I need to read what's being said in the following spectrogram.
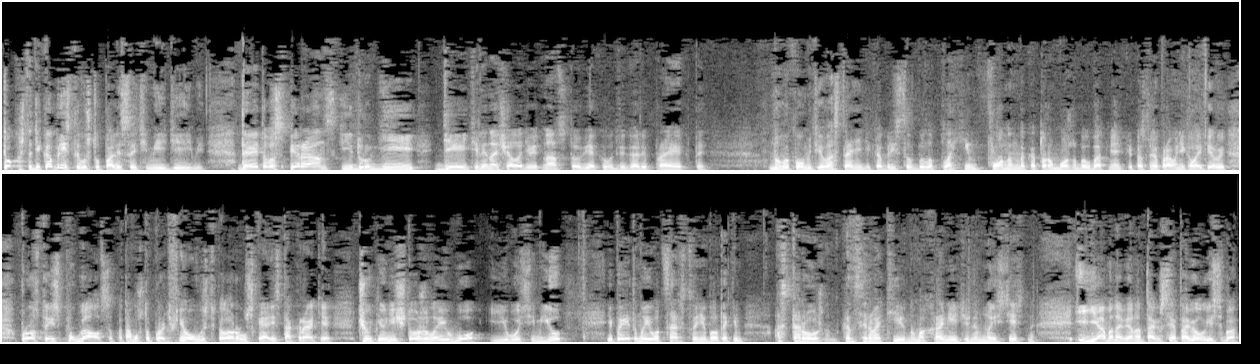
Только что декабристы выступали с этими идеями. До этого Спиранский и другие деятели начала XIX века выдвигали проекты но вы помните, восстание декабристов было плохим фоном, на котором можно было бы отменять крепостное право. Николай I просто испугался, потому что против него выступила русская аристократия, чуть не уничтожила его и его семью. И поэтому его царствование было таким осторожным, консервативным, охранительным. Ну, естественно. И я бы, наверное, так же себя повел, если бы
